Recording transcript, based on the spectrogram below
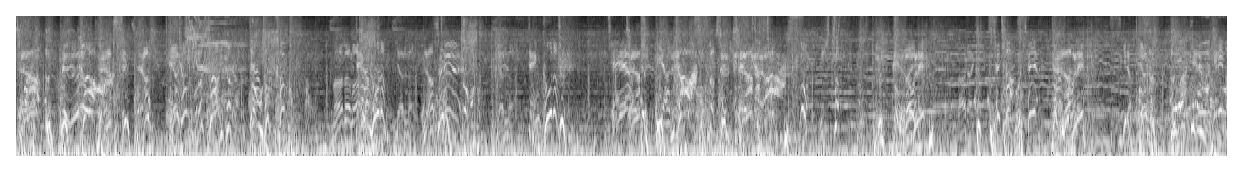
じゃあうっしんややかもらったカウントまだまだ電光だやるな。ラセンやるな。電光だてじゃあやるかそこだせっかそう生きたくられまだせたせやくられ次だやブレイクダウンわけには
